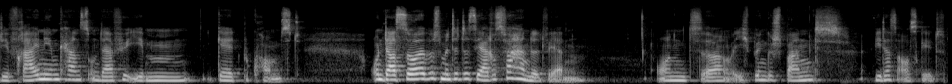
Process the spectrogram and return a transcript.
dir freinehmen kannst und dafür eben Geld bekommst. Und das soll bis Mitte des Jahres verhandelt werden. Und äh, ich bin gespannt, wie das ausgeht.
